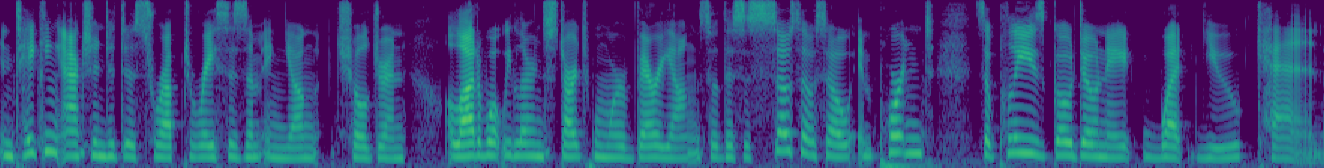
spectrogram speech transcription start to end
in taking action to disrupt racism in young children. A lot of what we learn starts when we're very young, so this is so, so, so important. So please go donate what you can.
